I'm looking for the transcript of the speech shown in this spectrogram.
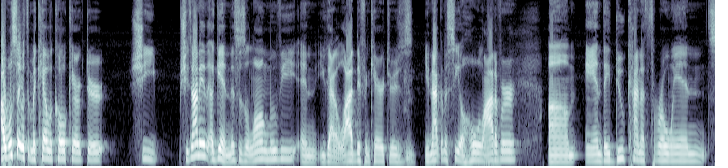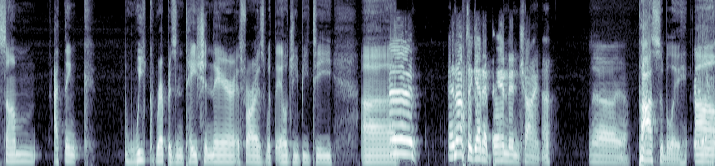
I will say with the Michaela Cole character, she she's not in again this is a long movie and you got a lot of different characters. You're not going to see a whole lot of her. Um, and they do kind of throw in some i think weak representation there as far as with the lgbt uh, Uh, enough to get it banned in China. Oh yeah. possibly uh,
